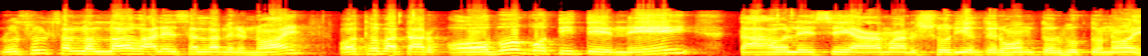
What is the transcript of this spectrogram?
রসুল সাল্লাহ আলাই সাল্লামের নয়, অথবা তার অবগতিতে নেই, তাহলে সে আমার শরীয়তের অন্তর্ভুক্ত নয়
